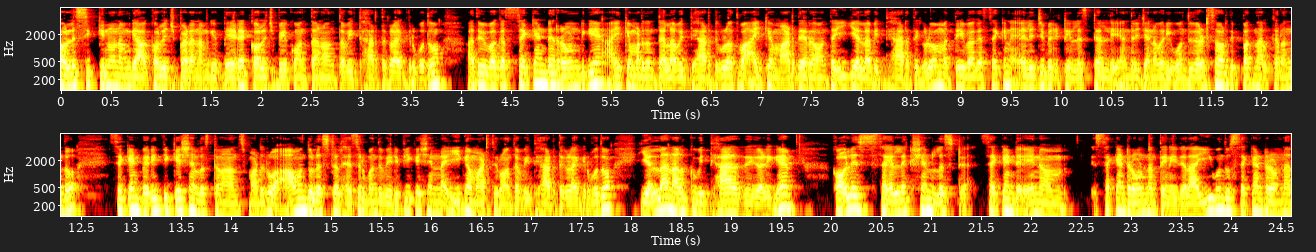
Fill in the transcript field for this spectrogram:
ಕಾಲೇಜ್ ಸಿಕ್ಕಿನೂ ನಮಗೆ ಆ ಕಾಲೇಜ್ ಬೇಡ, ನಮಗೆ ಬೇರೆ ಕಾಲೇಜ್ ಬೇಕು ಅಂತ ಅನ್ನೋಂಥ ವಿದ್ಯಾರ್ಥಿಗಳಾಗಿರ್ಬೋದು, ಅಥವಾ ಇವಾಗ ಸೆಕೆಂಡ್ ರೌಂಡ್ಗೆ ಆಯ್ಕೆ ಮಾಡಿದಂಥ ಎಲ್ಲ ವಿದ್ಯಾರ್ಥಿಗಳು ಅಥವಾ ಆಯ್ಕೆ ಮಾಡದೇ ಇರುವಂಥ ಈ ಎಲ್ಲ ವಿದ್ಯಾರ್ಥಿಗಳು, ಮತ್ತು ಇವಾಗ ಸೆಕೆಂಡ್ ಎಲಿಜಿಬಿಲಿಟಿ ಲಿಸ್ಟಲ್ಲಿ ಅಂದರೆ ಜನವರಿ ಒಂದು, ಎರಡು ಸಾವಿರದ ಇಪ್ಪತ್ನಾಲ್ಕರಂದು ಸೆಕೆಂಡ್ ವೆರಿಫಿಕೇಶನ್ ಲಿಸ್ಟ್ ಅನೌನ್ಸ್ ಮಾಡಿದ್ರು. ಆ ಒಂದು ಲಿಸ್ಟಲ್ಲಿ ಹೆಸರು ಬಂದು ವೆರಿಫಿಕೇಶನ್ ಈಗ ಮಾಡ್ತಿರುವಂಥ ವಿದ್ಯಾರ್ಥಿಗಳಾಗಿರ್ಬೋದು ಎಲ್ಲ ನಾಲ್ಕು ವಿದ್ಯಾರ್ಥಿಗಳಿಗೆ ಕಾಲೇಜ್ ಸೆಲೆಕ್ಷನ್ ಲಿಸ್ಟ್ ಸೆಕೆಂಡ್ ಏನು ಸೆಕೆಂಡ್ ರೌಂಡ್ ಅಂತ ಏನಿದೆಯಲ್ಲ, ಈ ಒಂದು ಸೆಕೆಂಡ್ ರೌಂಡ್ನ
